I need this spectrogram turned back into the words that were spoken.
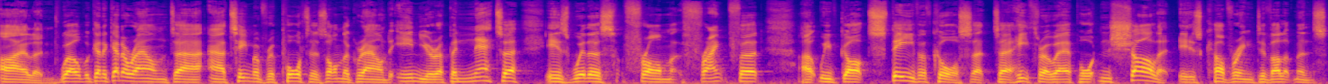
Ireland. Well, we're going to get around uh, our team of reporters on the ground in Europe. Annetta is with us from Frankfurt. Uh, we've got Steve, of course, at uh, Heathrow Airport, and Charlotte is covering developments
